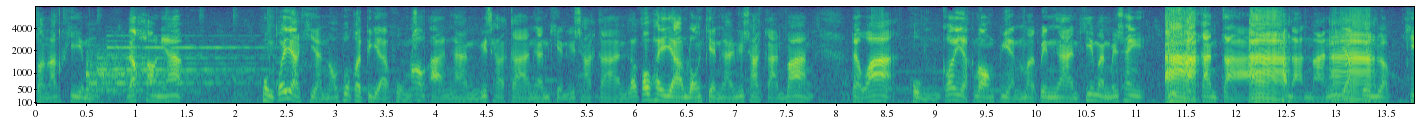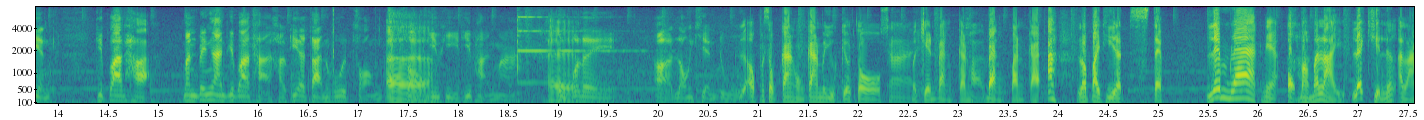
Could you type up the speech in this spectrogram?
สำนักพิมพ์ แล้วคราวเนี้ยผมก็อยากเขียนเนาะปกติอะผมชอบอ่านงานวิชาการงานเขียนวิชาการ แล้วก็พยายามลองเขียนงานวิชาการบ้าง แต่ว่าผมก็อยากลองเปลี่ยนมาเป็นงานที่มันไม่ใช่วิชาการจ๋าอ่าขนาดนั้นอ่าอยากเป็นแบบเขียนกิปาถะ มันเป็นงานกิปาถะครับที่อาจารย์พูดสองเออสอง EP ที่ผ่านมา เออ ผมก็เลยเออลองเขียนดู คือเอาประสบการณ์ของการมาอยู่เกียวโต ใช่มาเขียนแบ่งกันครับ แบ่งปันกันอะเราไปทีละสเต็ปเล่มแรกเนี่ยออกมาเมื่อไหร่ และเขียนเรื่องอะไร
